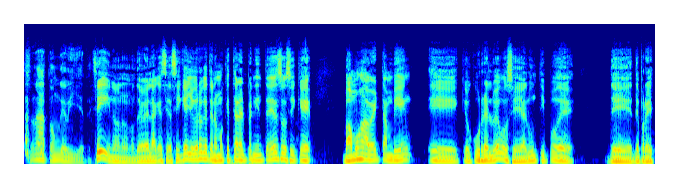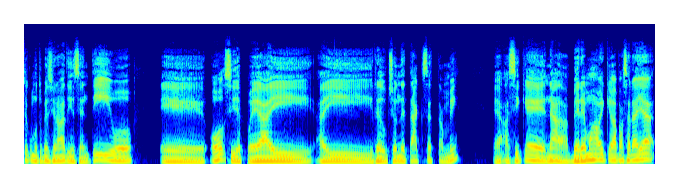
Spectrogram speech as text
Es una tonga de billetes. Sí, no, no, no, de verdad que sí. Así que yo creo que tenemos que estar al pendiente de eso. Así que vamos a ver también eh, qué ocurre luego, si hay algún tipo de, de, de proyecto, como tú mencionabas, de incentivo, eh, o si después hay, hay reducción de taxes también. Eh, así que nada, veremos a ver qué va a pasar allá.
